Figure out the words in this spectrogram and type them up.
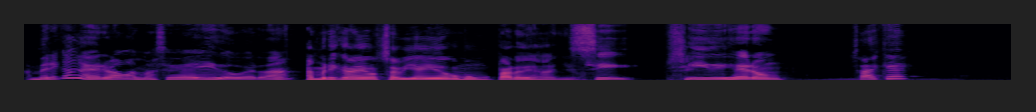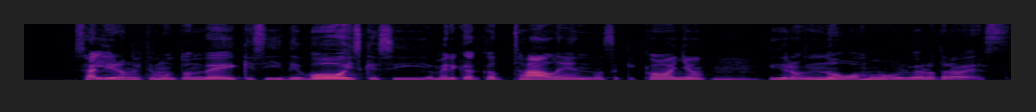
American Idol además se había ido, ¿verdad? American Idol se había ido como un par de años. Sí. Sí. Y dijeron, ¿sabes qué? Salieron este montón de que si The Voice, que si American Got Talent, no sé qué coño. Mm, Y dijeron, no, vamos a volver otra vez.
